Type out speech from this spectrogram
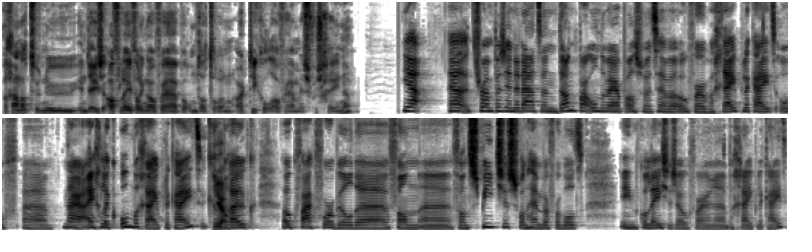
we gaan het er nu in deze aflevering over hebben, omdat er een artikel over hem is verschenen. Ja, Trump is inderdaad een dankbaar onderwerp als we het hebben over begrijpelijkheid of uh, nou ja, eigenlijk onbegrijpelijkheid. Ik gebruik ook vaak voorbeelden van, uh, van speeches van hem bijvoorbeeld in colleges over uh, begrijpelijkheid.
